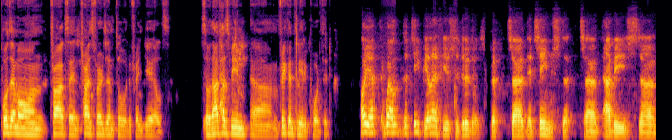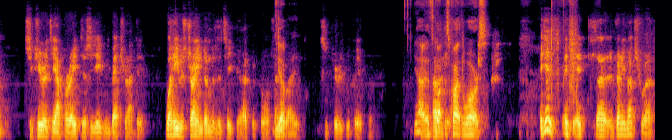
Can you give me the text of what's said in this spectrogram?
put them on trucks and transfer them to different jails. So that has been um, frequently reported. Oh yeah, well the TPLF used to do this, but uh, it seems that uh, Abiy's um, security apparatus is even better at it. Well, he was trained under the TPLF, of course. Anyway, yep. security people. Yeah, it's uh, quite, it's quite worse. It is. It's it's uh, very much worse.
